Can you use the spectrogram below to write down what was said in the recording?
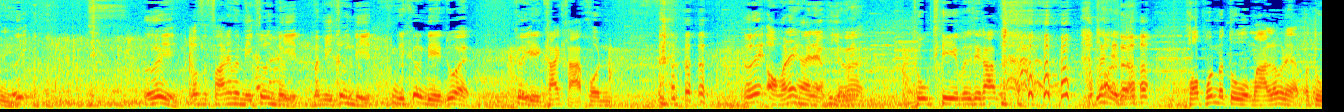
นี่เฮ้ยเอ้ยรถไฟฟ้านี่มันมีเครื่องดีดมันมีเครื่องดีดมีเครื่องดีดด้วย เครื่องดีดคล้ายขาคนเฮ้ยออกมาได้ไงเนี่ยผู้หญิเห็งน ไหมเนี่ยถูกทีไปสิครับ แล้วเห็นไหมเอาเหรอพอพ้นประตูออกมาแล้วเนี่ยประตู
